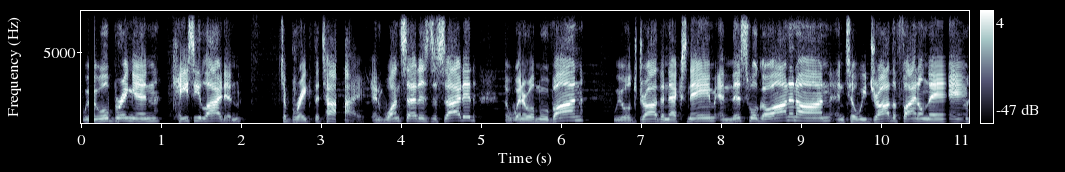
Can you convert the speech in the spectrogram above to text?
we will bring in Casey Leydon to break the tie. And once that is decided, the winner will move on. We will draw the next name, and this will go on and on until we draw the final name.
